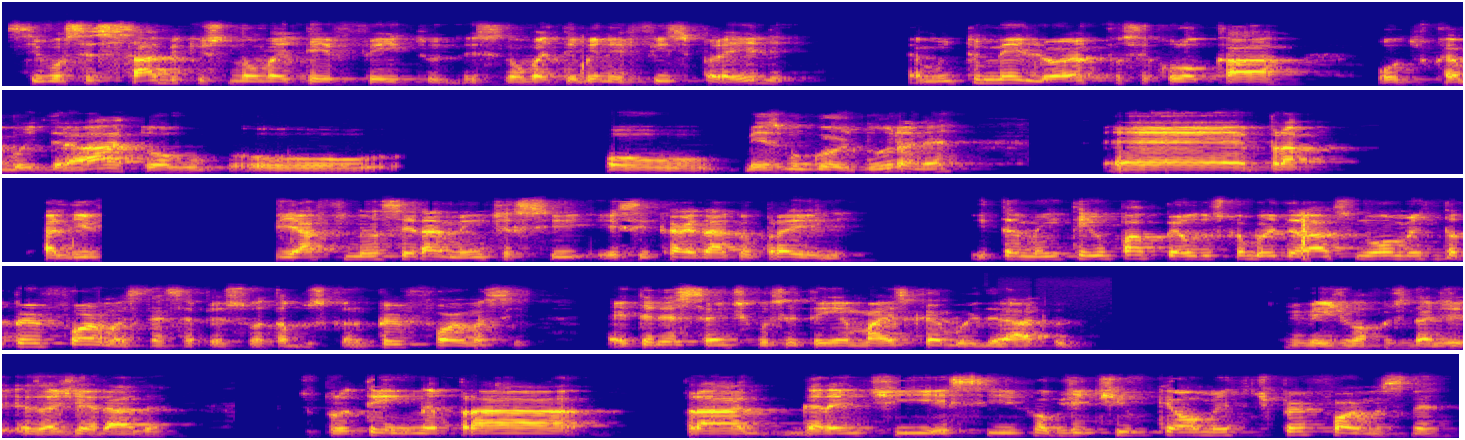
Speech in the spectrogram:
Se você sabe que isso não vai ter efeito, isso não vai ter benefício para ele, é muito melhor você colocar outro carboidrato ou, ou, ou mesmo gordura, né? É, para aliviar financeiramente esse, esse cardápio para ele. E também tem o papel dos carboidratos no aumento da performance, né? Se a pessoa está buscando performance, é interessante que você tenha mais carboidrato em vez de uma quantidade exagerada de proteína para garantir esse objetivo que é o aumento de performance, né?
